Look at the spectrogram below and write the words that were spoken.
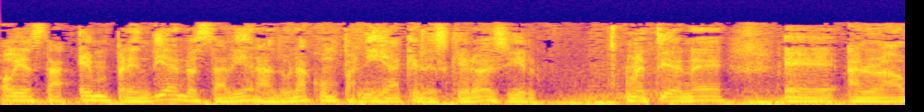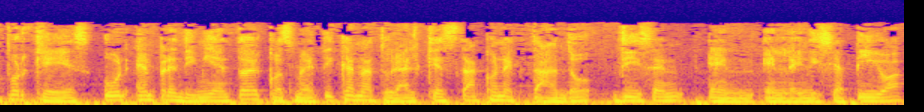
hoy está emprendiendo, está liderando una compañía que les quiero decir me tiene eh, anonado porque es un emprendimiento de cosmética natural que está conectando, dicen en, en la iniciativa,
